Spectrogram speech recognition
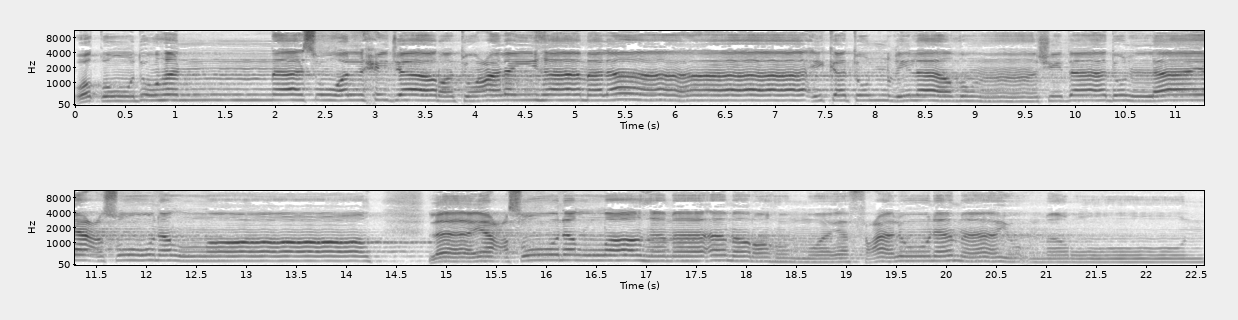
وقودها الناس والحجارة عليها ملائكة غلاظ شداد لا يعصون الله لا يعصون الله ما أمرهم ويفعلون ما يؤمرون.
